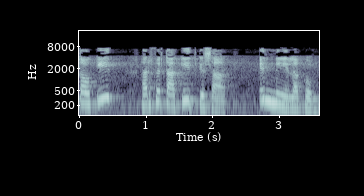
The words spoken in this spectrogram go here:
توقید حرف تاکید کے ساتھ. انی لکھم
